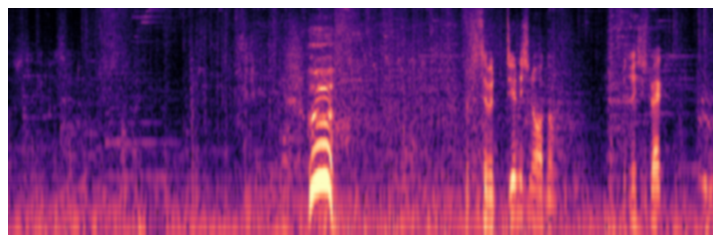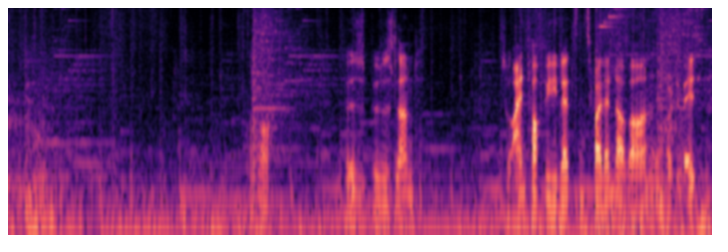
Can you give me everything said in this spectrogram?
Was ist denn hier passiert? Oh mein. Das ist ja mit dir nicht in Ordnung. Bin richtig weg. Böses, böses Land. So einfach wie die letzten zwei Länder waren. Oder Welten.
